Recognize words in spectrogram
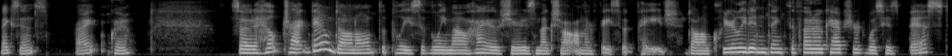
Makes sense, right? Okay. So, to help track down Donald, the police of Lima, Ohio shared his mugshot on their Facebook page. Donald clearly didn't think the photo captured was his best,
